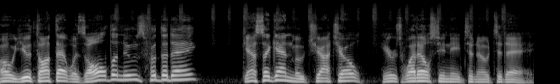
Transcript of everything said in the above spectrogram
Oh, you thought that was all the news for the day? Guess again, muchacho. Here's what else you need to know today.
